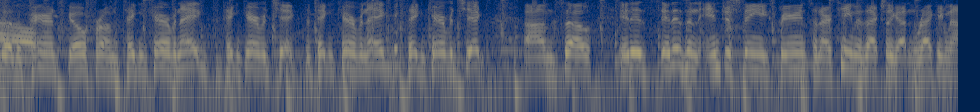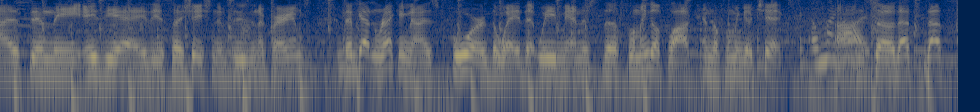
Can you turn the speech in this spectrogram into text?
So the parents go from taking care of an egg to taking care of a chick to taking care of an egg to taking care of a chick. Um, so it is it is an interesting experience, and our team has actually gotten recognized in the AZA, the Association of Zoos and Aquariums. They've gotten recognized for the way that we manage the flamingo flock and the flamingo chicks. Oh my Um, so that's that's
